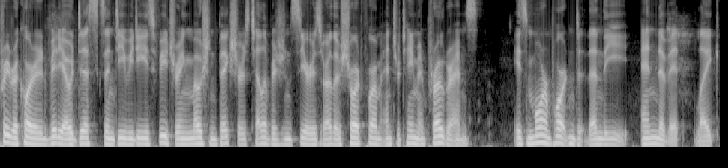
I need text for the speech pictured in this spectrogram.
pre recorded video discs and DVDs featuring motion pictures, television series, or other short form entertainment programs is more important than the end of it. Like,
